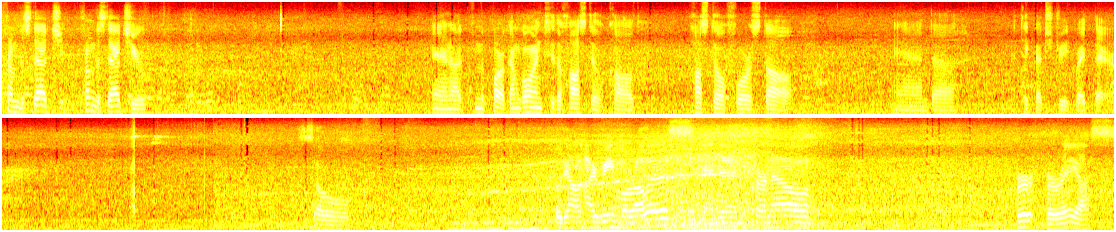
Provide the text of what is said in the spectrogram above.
from the statue, from the statue, and uh, from the park, I'm going to the hostel called Hostel Forestal, and uh, I take that street right there. So go down Irene Morales, and then Colonel Ber Bueras,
